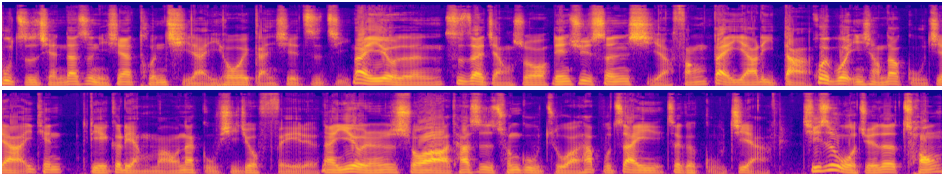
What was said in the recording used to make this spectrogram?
不值钱，但是你现在囤起来以后会感谢自己。那也有人是在讲说，连续升息啊，房贷压力大，会不会影响到股价？一天跌个两毛，那股息就飞了。那也有人是说啊，他是纯股族啊，他不在意这个股价。其实我觉得从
